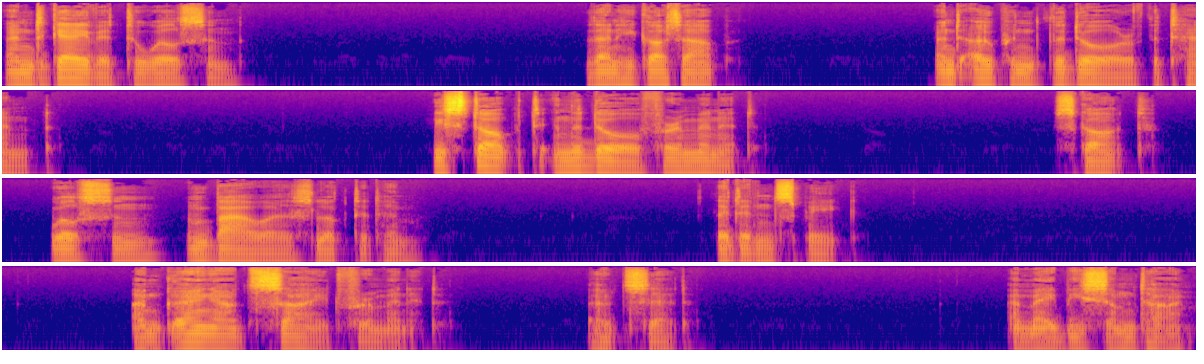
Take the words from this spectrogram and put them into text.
and gave it to Wilson. Then he got up and opened the door of the tent. He stopped in the door for a minute. Scott, Wilson, and Bowers looked at him. They didn't speak. I'm going outside for a minute, Oates said. I may be some time.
